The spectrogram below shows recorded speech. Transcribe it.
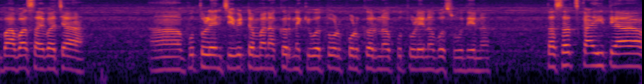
बाबासाहेबाच्या पुतळ्यांची विटंबना करणं किंवा तोडफोड करणं पुतळेनं बसवू देणं. तसंच काही त्या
